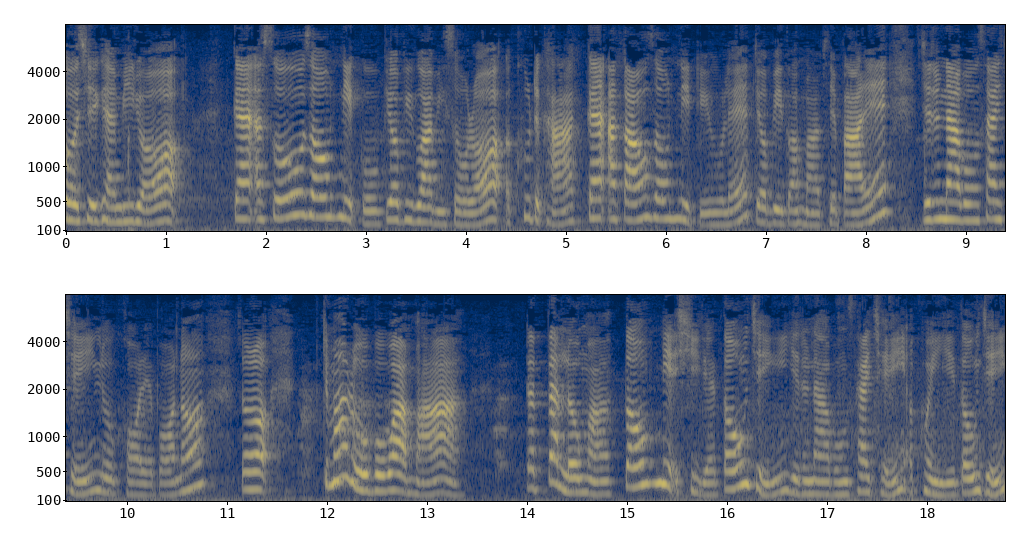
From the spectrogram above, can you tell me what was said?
ကိုအခြေခံပြီးတော့ကံအဆိုးဆုံးနှစ်ကိုပြောပြသွားပြီဆိုတော့အခုတခါကံအကောင်းဆုံးနှစ်တွေကိုလည်းပြောပြသွားမှာဖြစ်ပါတယ်။ယတနာပုံစိုက်ချိန်လို့ခေါ်တယ်ပေါ့နော်။ဆိုတော့ကျမတို့ဘဝမှာတစ်သက်လုံးမှာ3နှစ်ရှိတယ်3ချိန်ယတနာပုံစိုက်ချိန်အခွင့်အရေး3ချိန်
